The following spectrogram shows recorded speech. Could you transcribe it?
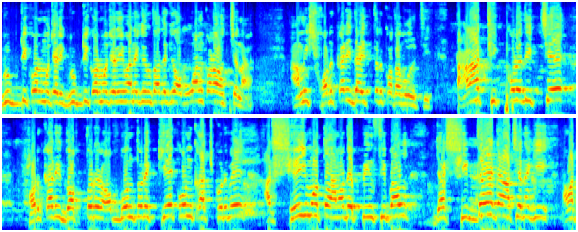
গ্রুপ ডি কর্মচারী গ্রুপ ডি কর্মচারী মানে কিন্তু তাদেরকে অপমান করা হচ্ছে না। আমি সরকারি দায়িত্বের কথা বলছি। তারা ঠিক করে দিচ্ছে সরকারি দপ্তরের অভ্যন্তরে কে কোন কাজ করবে আর সেই মতো আমাদের প্রিন্সিপাল যার সিদ্ধারাটা আছে নাকি, আমার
